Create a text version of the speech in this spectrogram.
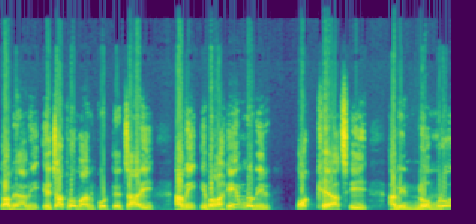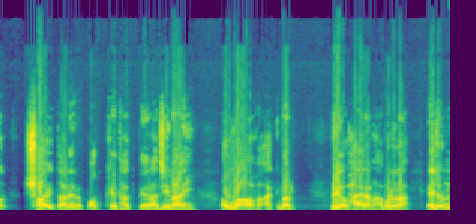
তবে আমি এটা প্রমাণ করতে চাই। আমি ইব্রাহিম নবীর পক্ষে আছি। আমি নমরুদ শয়তানের পক্ষে থাকতে রাজি নাই। আল্লাহ আকবার। প্রিয় ভাইরা মা বোনেরা, এজন্য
